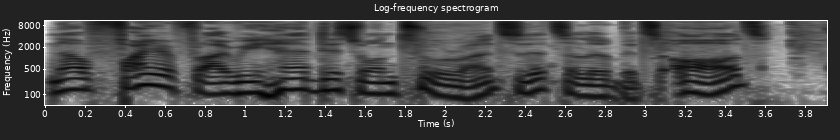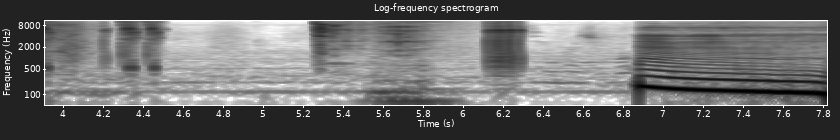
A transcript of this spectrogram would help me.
Now Firefly, we had this one too, right? So that's a little bit odd. Hmm.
